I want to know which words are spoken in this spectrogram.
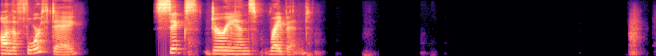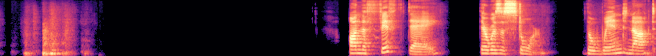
On the fourth day, six durians ripened. On the fifth day, there was a storm. The wind knocked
